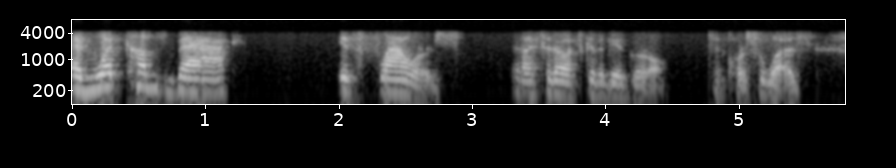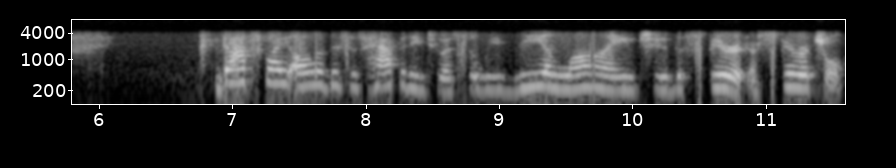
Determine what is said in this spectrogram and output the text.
and what comes back is flowers? And I said, oh, it's going to be a girl. And of course it was. That's why all of this is happening to us, so we realign to the spirit or spiritual,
